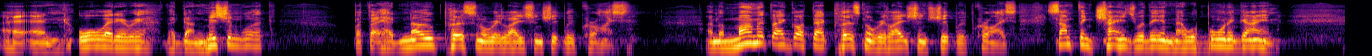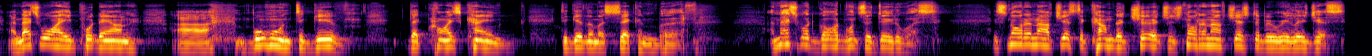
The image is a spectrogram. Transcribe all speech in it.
and all that area. They'd done mission work, but they had no personal relationship with Christ. And the moment they got that personal relationship with Christ, something changed within. They were born again. And that's why he put down, uh, born to give, that Christ came to give them a second birth. And that's what God wants to do to us. It's not enough just to come to church, it's not enough just to be religious.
